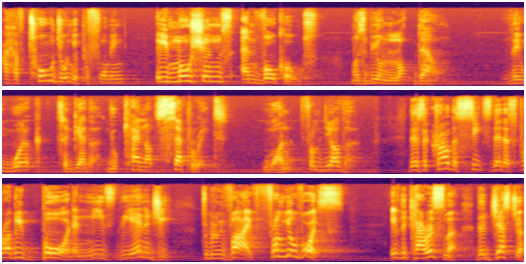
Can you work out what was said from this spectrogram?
I have told you when you're performing, emotions and vocals must be on lockdown. They work together. You cannot separate one from the other. There's a crowd that sits there that's probably bored and needs the energy to be revived from your voice. If the charisma, the gesture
